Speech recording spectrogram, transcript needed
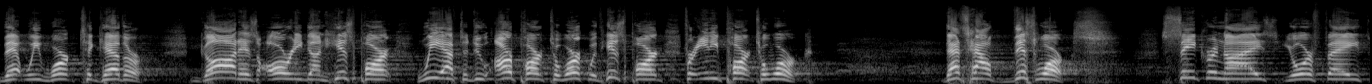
that we work together. God has already done His part. We have to do our part to work with His part for any part to work. That's how this works. Synchronize your faith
